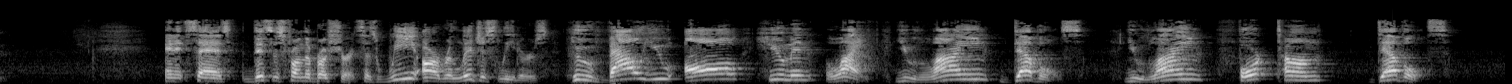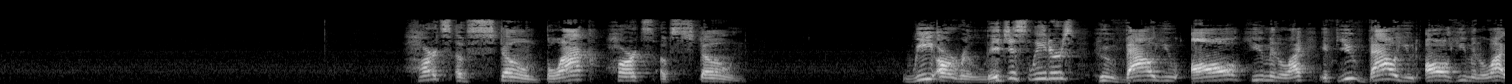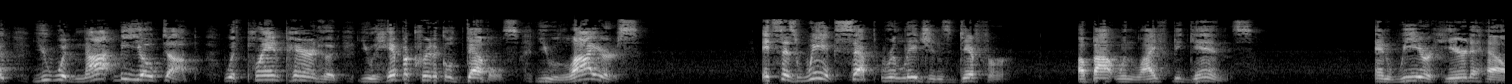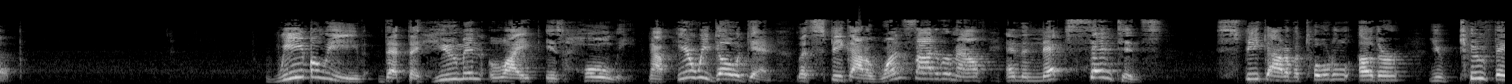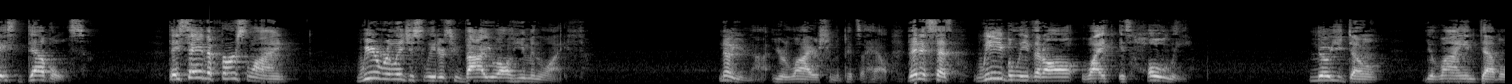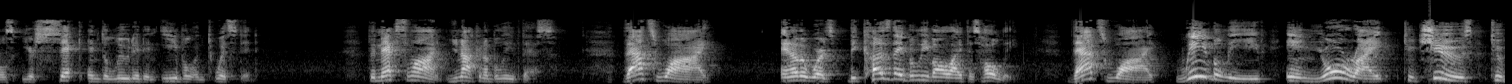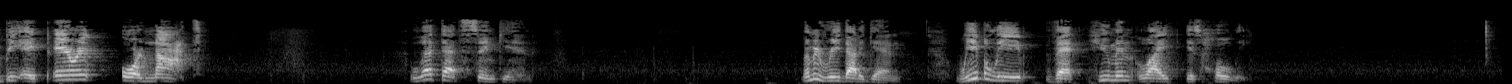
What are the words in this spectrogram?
and it says, this is from the brochure. It says, we are religious leaders who value all human life. You lying devils. You lying fork tongue devils. Hearts of stone, black hearts of stone. We are religious leaders who value all human life. If you valued all human life, you would not be yoked up with Planned Parenthood, you hypocritical devils, you liars. It says we accept religions differ about when life begins. And we are here to help. We believe that the human life is holy. Now, here we go again. Let's speak out of one side of her mouth, and the next sentence speak out of a total other, you two faced devils. They say in the first line, We're religious leaders who value all human life. No, you're not. You're liars from the pits of hell. Then it says, We believe that all life is holy. No, you don't. You lying devils. You're sick and deluded and evil and twisted. The next line, you're not going to believe this. That's why, in other words, because they believe all life is holy, that's why we believe in your right to choose to be a parent or not. Let that sink in. Let me read that again. We believe that human life is holy.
